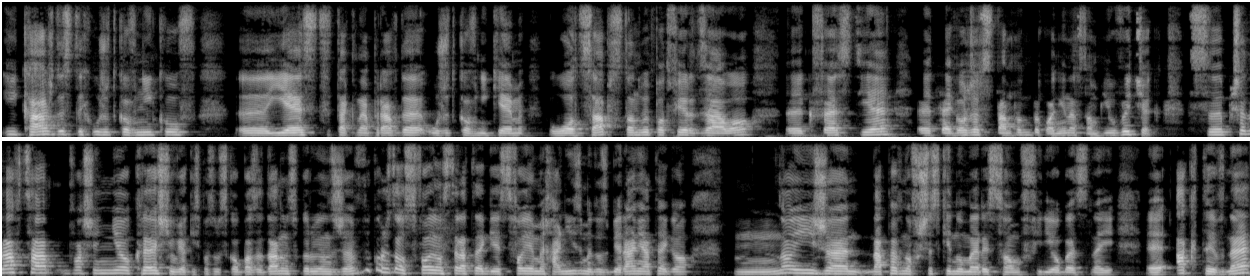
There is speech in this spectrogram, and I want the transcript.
i każdy z tych użytkowników jest tak naprawdę użytkownikiem WhatsApp, stąd by potwierdzało y, kwestię y, tego, że stamtąd dokładnie nastąpił wyciek. Sprzedawca właśnie nie określił, w jaki sposób skał bazę danych, sugerując, że wykorzystał swoją strategię, swoje mechanizmy do zbierania tego, mm, no i że na pewno wszystkie numery są w chwili obecnej aktywne.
